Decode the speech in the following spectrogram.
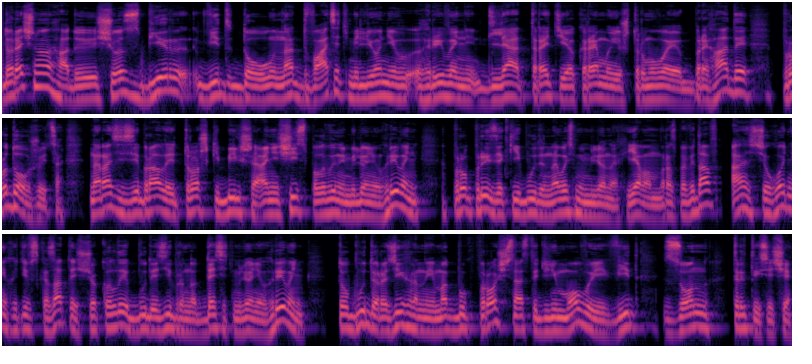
Доречно нагадую, що збір від Доу на 20 мільйонів гривень для третьої окремої штурмової бригади продовжується. Наразі зібрали трошки більше аніж 6,5 мільйонів гривень. Про приз, який буде на 8 мільйонах, я вам розповідав. А сьогодні хотів сказати, що коли буде зібрано 10 мільйонів гривень, то буде розіграний MacBook Pro 16-дюймовий від Zone 3000.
